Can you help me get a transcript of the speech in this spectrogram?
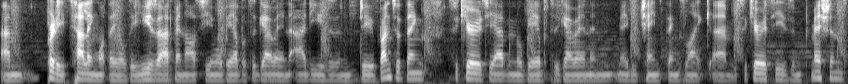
Um, pretty telling what they all do. User admin, I assume, will be able to go in, add users and do a bunch of things. Security admin will be able to go in and maybe change things like um, securities and permissions.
